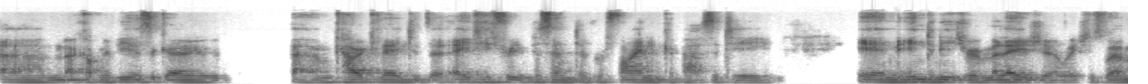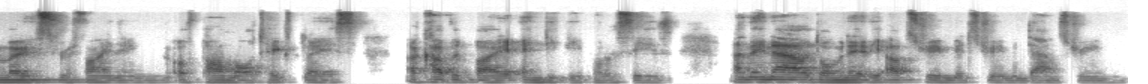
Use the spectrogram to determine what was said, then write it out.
um, a couple of years ago um, calculated that 83% of refining capacity in Indonesia and Malaysia, which is where most refining of palm oil takes place, are covered by NDP policies. And they now dominate the upstream, midstream, and downstream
